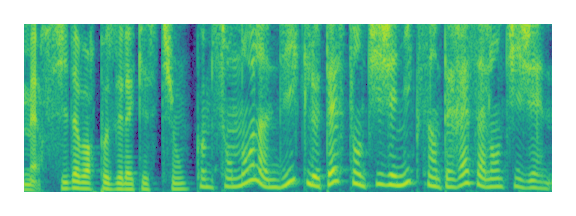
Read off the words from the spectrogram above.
Merci d'avoir posé la question. Comme son nom l'indique, le test antigénique s'intéresse à l'antigène.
